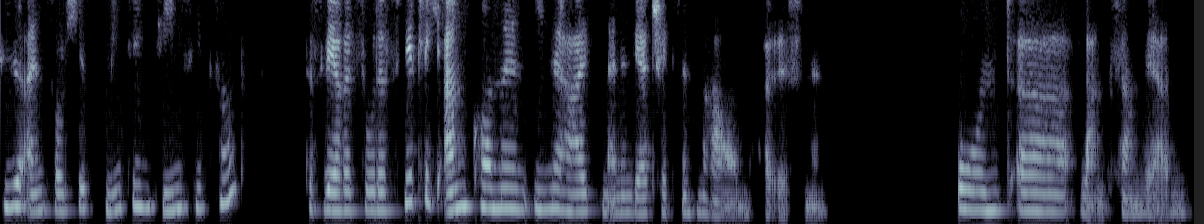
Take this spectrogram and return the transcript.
für ein solches Meeting, Teamsitzung. Das wäre so, dass wirklich Ankommen, Innehalten, einen wertschätzenden Raum eröffnen und äh, langsam werden.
